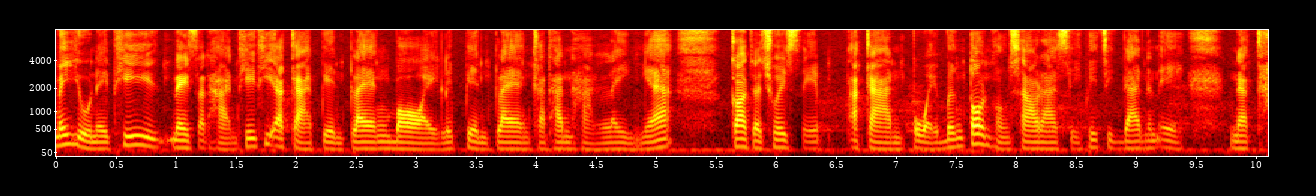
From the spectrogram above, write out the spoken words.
ไม่อยู่ในที่ในสถานที่ที่อากาศเปลี่ยนแปลงบ่อย หรือเปลี่ยนแปลงกระทันหันอะไรอย่างเงี้ยก็จะช่วยเซฟอาการป่วยเบื้องต้นของชาวราศีพิจิกได้นั่นเองนะค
